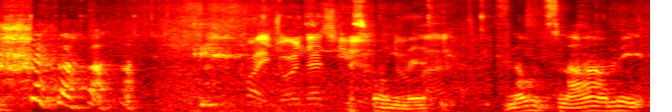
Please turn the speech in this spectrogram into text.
Probably Jordan, that's you. That's funny, Don't man. laugh. No, it's not. I'm eight.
